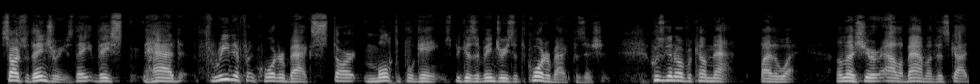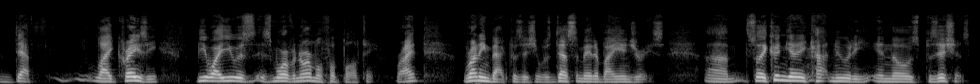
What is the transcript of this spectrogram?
Starts with injuries. They they had three different quarterbacks start multiple games because of injuries at the quarterback position. Who's going to overcome that? By the way, unless you're Alabama, that's got depth like crazy. BYU is is more of a normal football team, right? Running back position was decimated by injuries. Um, so they couldn't get any continuity in those positions.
